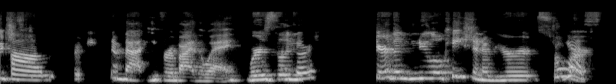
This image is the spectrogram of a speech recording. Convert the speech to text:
Which um, of that, Eva, by the way. Where's the new, share the new location of your store. Yes.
